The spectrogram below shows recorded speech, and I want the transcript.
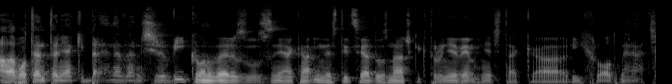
alebo tento nejaký brand awareness, čiže výkon versus nejaká investícia do značky, ktorú neviem hneď tak rýchlo odmerať.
